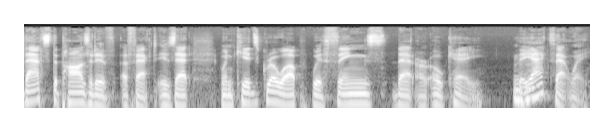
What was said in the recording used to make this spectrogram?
that's the positive effect is that when kids grow up with things that are okay, they act that way.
